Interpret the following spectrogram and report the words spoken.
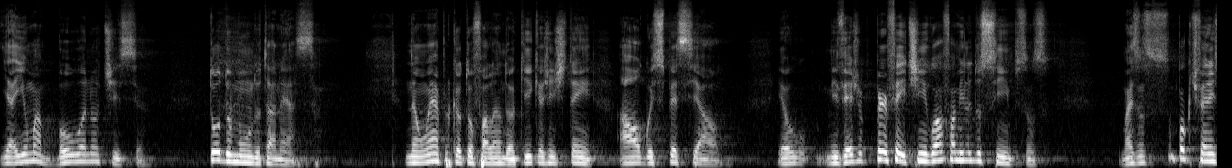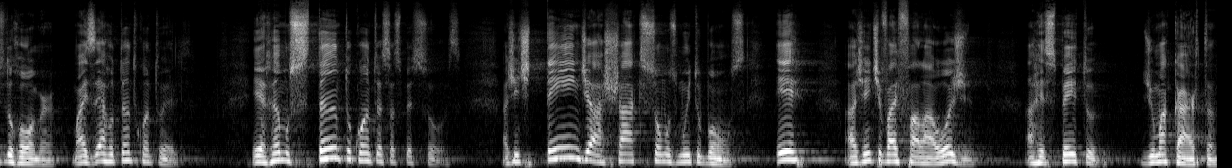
e aí, uma boa notícia Todo mundo está nessa. Não é porque eu estou falando aqui que a gente tem algo especial. Eu me vejo perfeitinho, igual a família dos Simpsons, mas um pouco diferente do Homer, mas erro tanto quanto ele. Erramos tanto quanto essas pessoas. A gente tende a achar que somos muito bons. E a gente vai falar hoje a respeito de uma carta.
